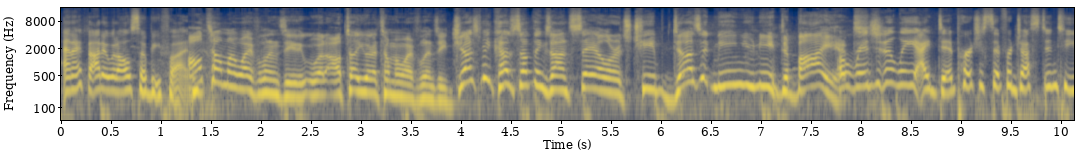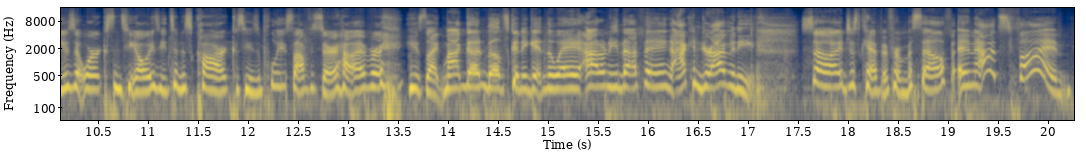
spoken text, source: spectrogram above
And I thought it would also be fun. I'll tell my wife Lindsay what I'll tell you what I tell my wife Lindsay. Just because something's on sale or it's cheap doesn't mean you need to buy it. Originally, I did purchase it for Justin to use at work since he always eats in his car because he's a police officer. However, he's like, my gun belt's going to get in the way. I don't need that thing. I can drive and eat. So I just kept it for myself, and it's fun.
